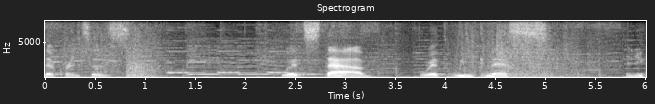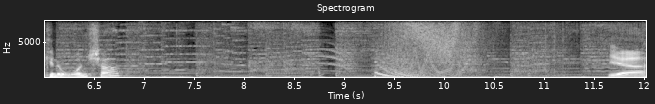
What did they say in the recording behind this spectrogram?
differences with stab, with weakness, and you can hit Yeah,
